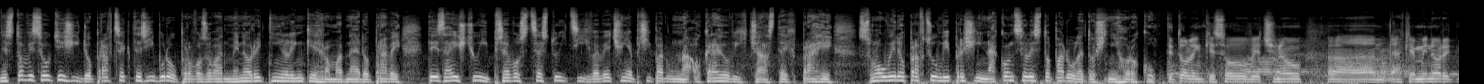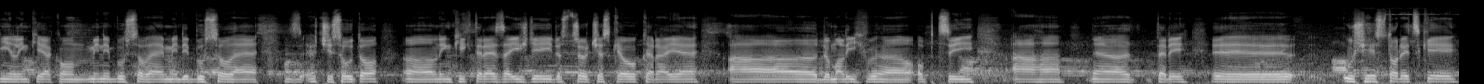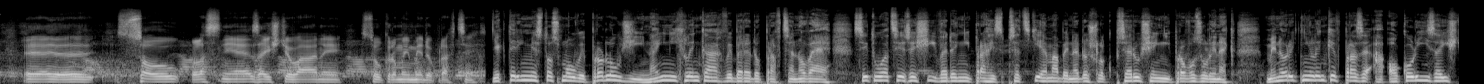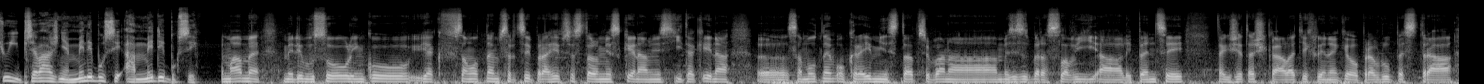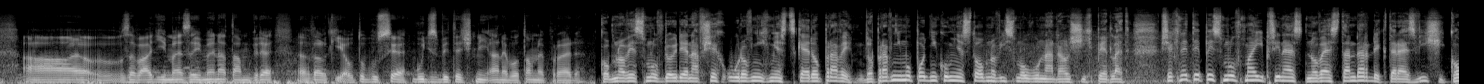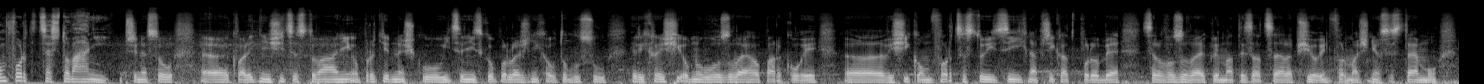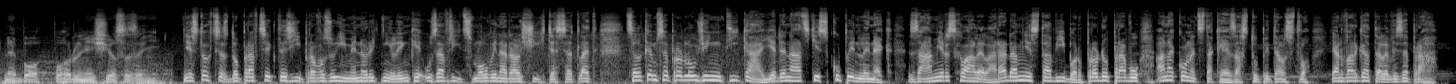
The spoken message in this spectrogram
Město vysoutěží dopravce, kteří budou provozovat minoritní linky hromadné dopravy. Ty zajišťují převoz cestujících ve většině případů na okrajových částech Prahy. Smlouvy dopravcům vyprší na konci listopadu letošního roku. Tyto linky jsou většinou uh, nějaké minoritní linky jako minibusové, midibusové, či jsou to uh, linky, které zajíždějí do středočeského kraje a do malých uh, obcí a uh, tedy uh, už historicky uh, jsou vlastně zajišťovány soukromými dopravci. Některý město smlouvy prodlouží, na jiných linkách vybere dopravce nové. Situaci řeší vedení Prahy s předstihem, aby nedošlo k přerušení provozu linek. Minoritní linky v Praze a okolí zajišťují převážně minibusy a midibusy. Máme midibusovou linku jak v samotném srdci Prahy přes staroměstské náměstí, tak i na uh, samotném okraji města, třeba na mezi Zbraslaví a Lipenci, takže ta škála těch linek je opravdu pestrá a zavádíme zejména tam, kde velký autobus je buď zbytečný, anebo tam neprojede. K obnově smluv dojde na všech úrovních městské dopravy. Dopravnímu podniku město obnoví smlouvu na dalších pět let. Všechny typy smluv mají přinést nové standardy, které zvýší komfort cestování. Přinesou uh, kvalitnější cestování oproti dnešku, více nízkopodlažních autobusů, rychlejší obnovu vozového parku i e, vyšší komfort cestujících, například v podobě celovozové klimatizace, lepšího informačního systému nebo pohodlnějšího sezení. Město chce s dopravci, kteří provozují minoritní linky, uzavřít smlouvy na dalších 10 let. Celkem se prodloužení týká 11 skupin linek. Záměr schválila Rada města, výbor pro dopravu a nakonec také zastupitelstvo. Jan Varga, televize Praha.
